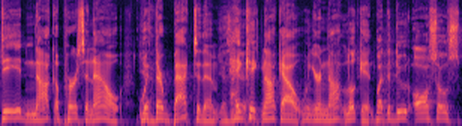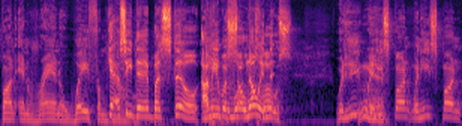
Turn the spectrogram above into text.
did knock a person out with their back to them. Yes, Head kick knockout when you're not looking. but the dude also spun and ran away from. Him. Yes, he did, but still, I mean, he was well, so no, the- close. when he when Yeah. he spun when he spun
